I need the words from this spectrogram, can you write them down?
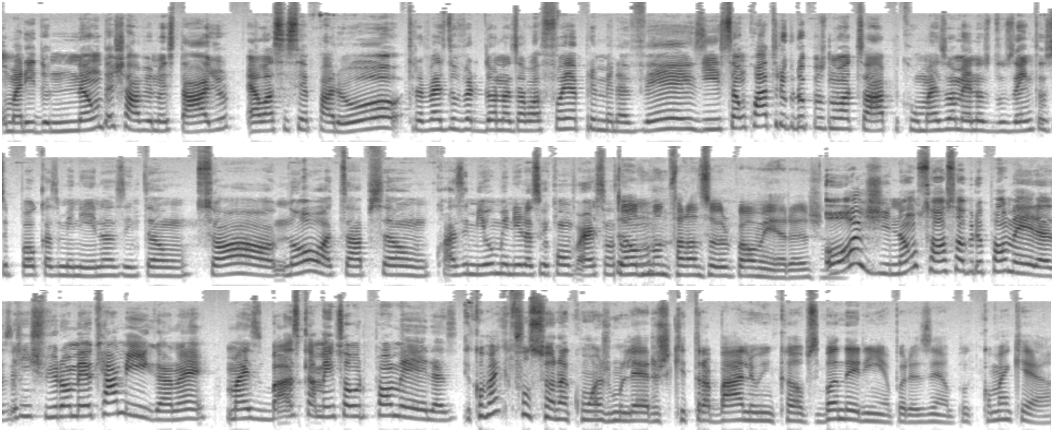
o marido não deixava ir no estádio, ela se separou, através do Verdonas ela foi a primeira vez. E são quatro grupos no WhatsApp com mais ou menos duzentas e poucas meninas, então só no WhatsApp são quase mil meninas que conversam. Todo Então, mundo falando sobre o Palmeiras. Hoje, não só sobre o Palmeiras, a gente virou meio que amiga, né? Mas basicamente sobre o Palmeiras. E como é que funciona com as mulheres que trabalham em campos? Bandeirinha, por exemplo. Como é que é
